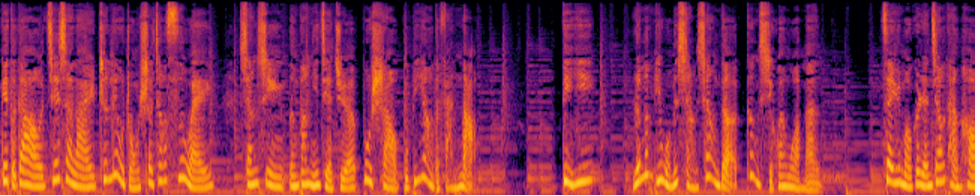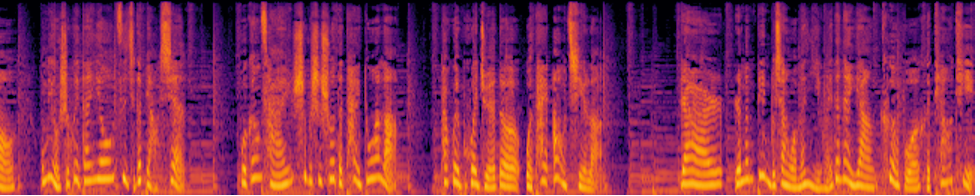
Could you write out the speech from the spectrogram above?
get 到接下来这六种社交思维，相信能帮你解决不少不必要的烦恼。第一，人们比我们想象的更喜欢我们。在与某个人交谈后，我们有时会担忧自己的表现。我刚才是不是说的太多了？他会不会觉得我太傲气了？然而，人们并不像我们以为的那样刻薄和挑剔。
